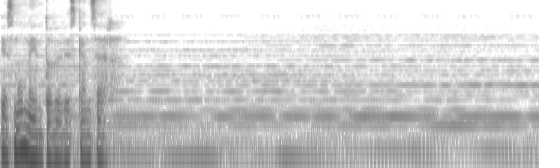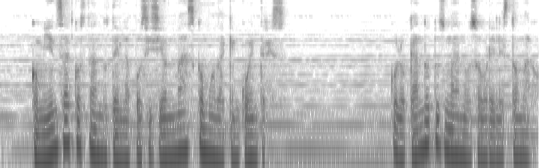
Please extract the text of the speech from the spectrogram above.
Es momento de descansar. Comienza acostándote en la posición más cómoda que encuentres, colocando tus manos sobre el estómago.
